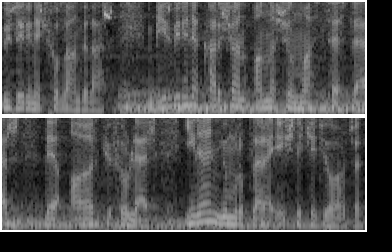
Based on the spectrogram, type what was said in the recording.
Üzerine çullandılar. Birbirine karışan anlaşılmaz sesler ve ağır küfürler inen yumruklara eşlik ediyordu.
